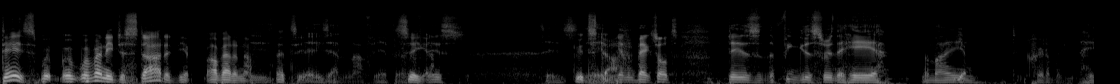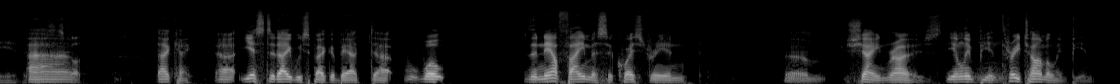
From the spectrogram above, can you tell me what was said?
Des, we, we- we've only just started. Yep, I've had enough. That's Yeah, it. he's had enough. Yeah, fair See enough. ya. Des, Des, Good yeah, stuff. Getting back shots. Des, the fingers through the hair, the mane. Yep. Incredible hair that Des has Uh, got. Okay. Uh, yesterday we spoke about uh, well, the now famous equestrian um, Shane Rose, the Olympian, Mm. three-time Olympian,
